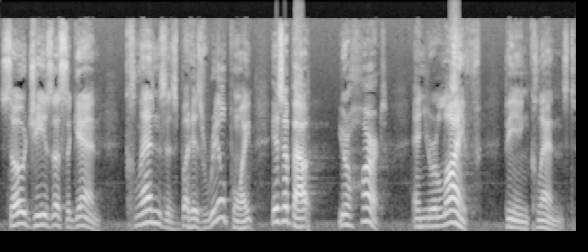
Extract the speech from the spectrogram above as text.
So Jesus again cleanses, but his real point is about your heart and your life being cleansed.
